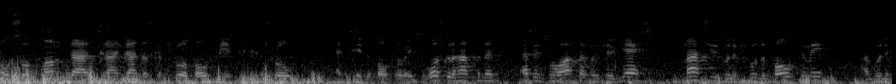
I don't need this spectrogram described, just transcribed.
Also, mum, dad, grand, granddads to throw a ball for you to control and take the ball away. So what's going to happen is, every so often we shout yes, Matthew's going to throw the ball to me, I'm going to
